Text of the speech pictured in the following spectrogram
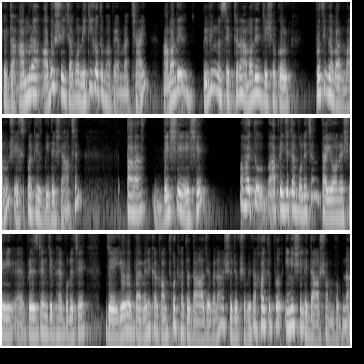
কিন্তু আমরা অবশ্যই যাব, নীতিগতভাবে আমরা চাই। আমাদের বিভিন্ন সেক্টরে আমাদের যে সকল প্রতিভাবান মানুষ এক্সপার্টিস বিদেশে আছেন, তারা দেশে এসে, হয়তো আপনি যেটা বলেছেন, তাইওয়ানের সেই প্রেসিডেন্ট যেভাবে বলেছে যে, ইউরোপ বা আমেরিকার কমফোর্ট হয়তো দেওয়া যাবে না সুযোগ সুবিধা হয়তো ইনিশিয়ালি দেওয়া সম্ভব না।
